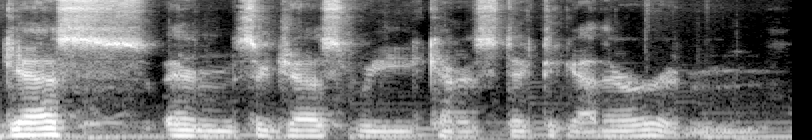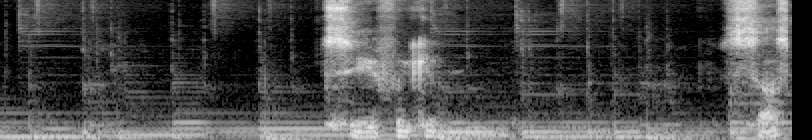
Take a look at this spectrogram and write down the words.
guess and suggest we kind of stick together and see if we can sus.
